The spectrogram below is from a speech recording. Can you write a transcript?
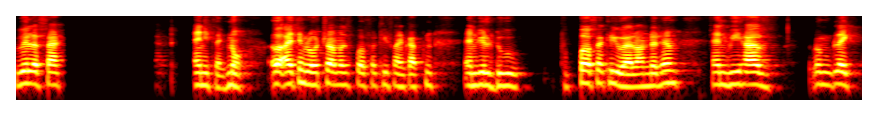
will affect anything? No, uh, I think Rohit Sharma is perfectly fine captain, and we'll do perfectly well under him. And we have um, like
